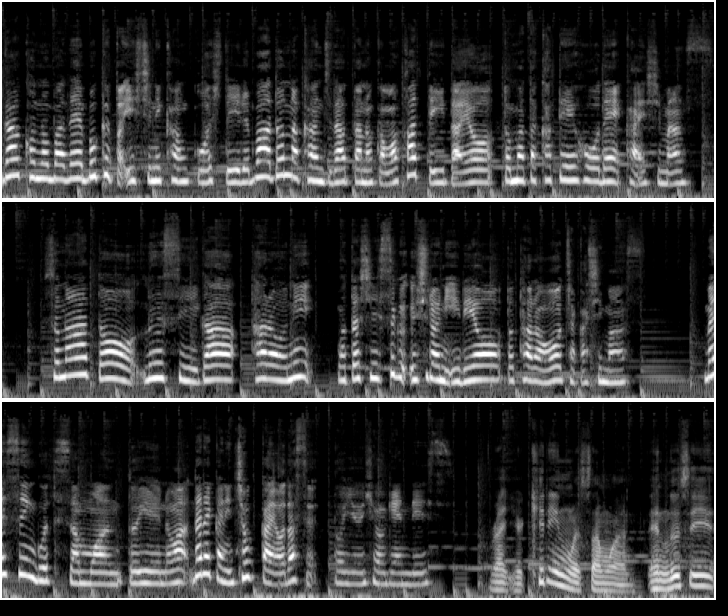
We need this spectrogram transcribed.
がこの場で僕と一緒に観光していればどんな感じだったのか分かっていたよとまた家庭法で返します。その後、ルーシーが太郎に私すぐ後ろにいるよと太郎を茶化します。messing with someone というのは誰かにちょっかいを出すという表現です。Right, you're kidding with someone. And Lucy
